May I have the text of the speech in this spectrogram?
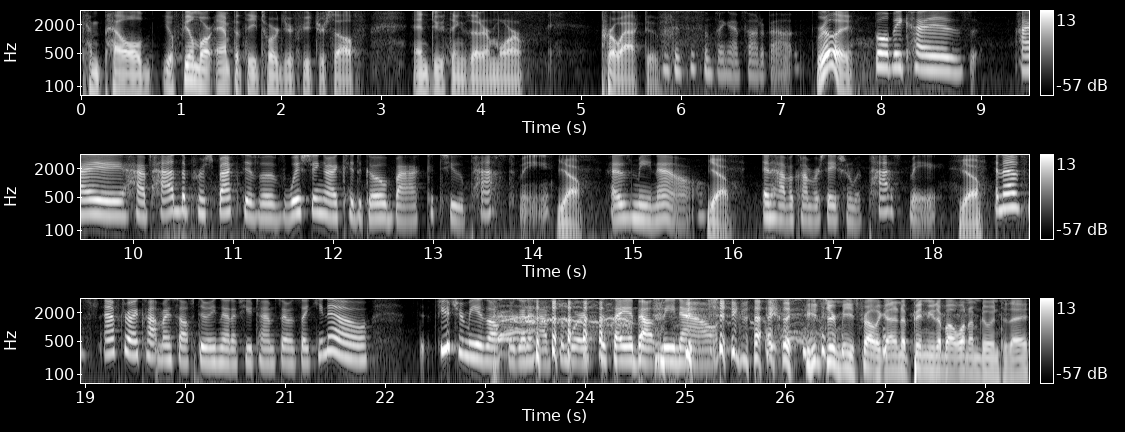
compelled, you'll feel more empathy toward your future self and do things that are more proactive. This is something I've thought about. Really? Well, because I have had the perspective of wishing I could go back to past me Yeah. as me now Yeah. And have a conversation with past me. Yeah. And I've, after I caught myself doing that a few times, I was like, you know, future me is also going to have some words to say about me now. exactly. Future me's probably got an opinion about what I'm doing today.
